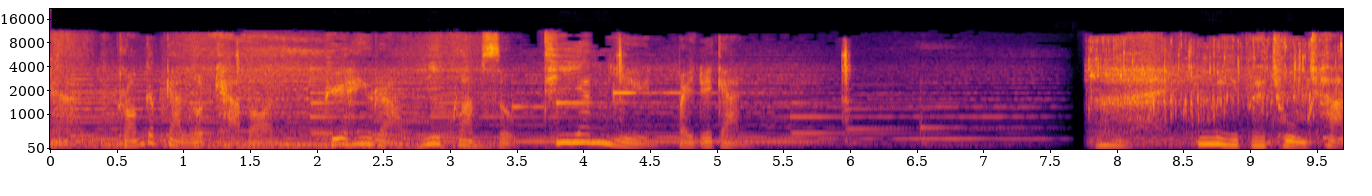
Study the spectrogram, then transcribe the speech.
งาน พร้อมกับการลดคาร์บอน เพื่อให้เรามีความสุขที่ยั่งยืนไปด้วยกัน มีประชุมเช้า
